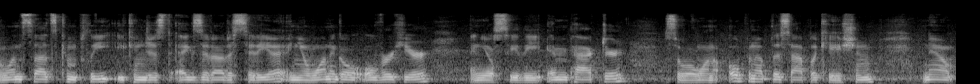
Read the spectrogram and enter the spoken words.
So once that's complete, you can just exit out of Cydia and you'll want to go over here and you'll see the impactor. So we'll want to open up this application. Now,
